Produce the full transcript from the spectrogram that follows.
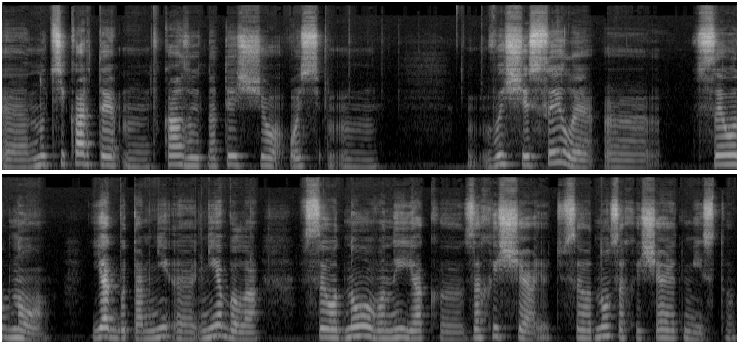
Е, Ну, ці карти вказують на те, що ось вищі сили е, все одно, як би там ні, е, було, все одно вони як захищають, все одно захищають місто.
